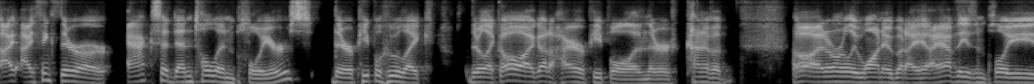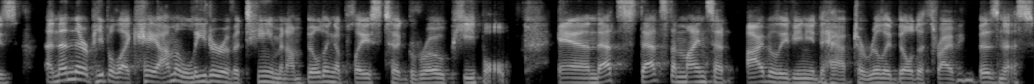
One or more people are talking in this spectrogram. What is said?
I, I, think there are accidental employers. There are people who like they're like oh i got to hire people and they're kind of a oh i don't really want to but I, I have these employees and then there are people like, hey, I'm a leader of a team and I'm building a place to grow people. And that's that's the mindset I believe you need to have to really build a thriving business.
